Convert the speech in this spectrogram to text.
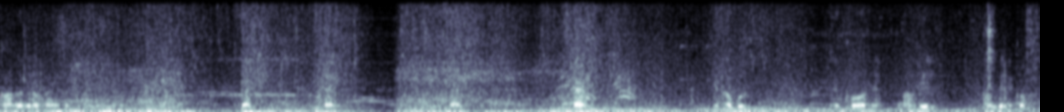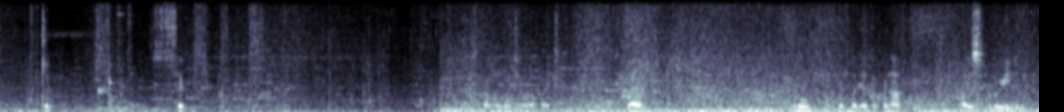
Masuk akal gerakan itu. Bam. Bam. Bam. Bam. Dia kabur. Ekornya ambil. Ambil ekor. Cep. Sip. Serangan macam apa itu? Bam. Oh, hampir saja terkena ice breed.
